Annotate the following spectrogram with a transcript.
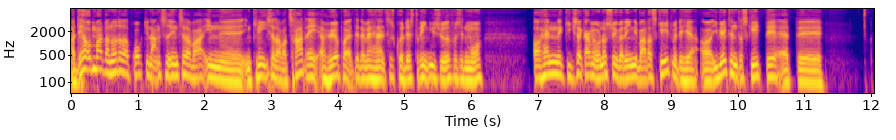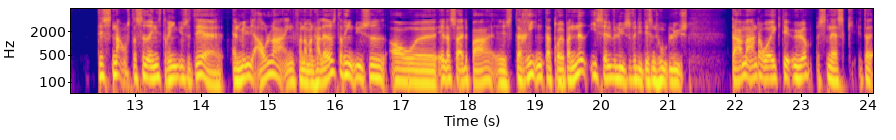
Og det har åbenbart været noget, der har været brugt i lang tid, indtil der var en, øh, en kineser, der var træt af at høre på alt det der med, at han altid skulle have Listerin i øret for sin mor. Og han øh, gik så i gang med at undersøge, hvad det egentlig var, der skete med det her. Og i virkeligheden, der skete det, at øh, det snavs, der sidder inde i sterinlyset, det er almindelig aflejring, for når man har lavet sterinlyset, og øh, ellers så er det bare øh, sterin, der drøber ned i selve lyset, fordi det er sådan hul lys. Der er med andre ord ikke det øresnask, der, øh,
